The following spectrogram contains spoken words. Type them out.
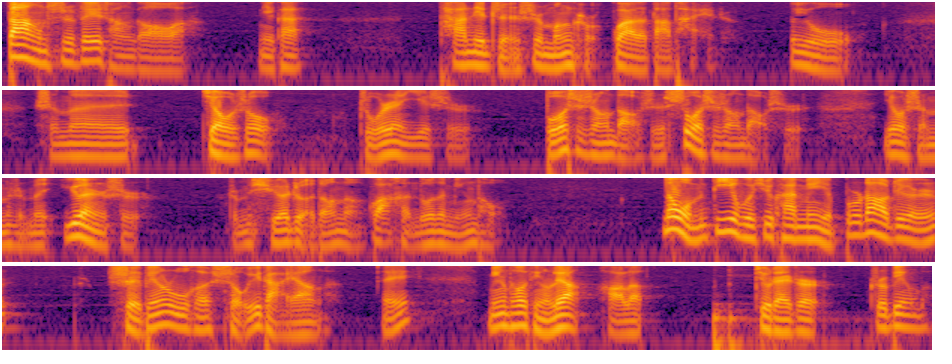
档次非常高啊。你看他那诊室门口挂的大牌子，哎呦，什么教授、主任医师、博士生导师、硕士生导师，又什么什么院士、什么学者等等，挂很多的名头。那我们第一回去看病，也不知道这个人水平如何，手艺咋样啊？哎，名头挺亮。好了，就在这儿治病吧。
